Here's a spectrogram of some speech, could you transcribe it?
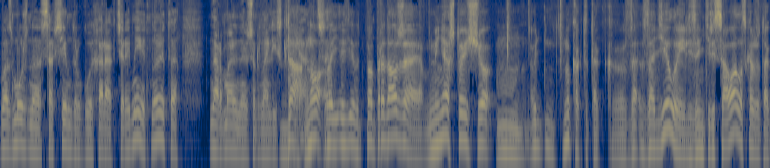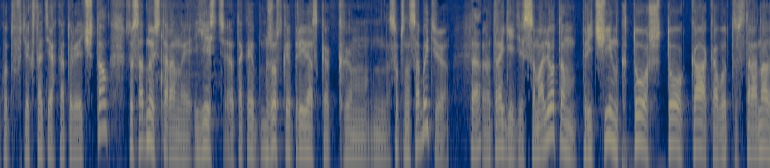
возможно, совсем другой характер имеют, но это нормальная журналистская Да, реакция. но продолжая, меня что еще, ну, как-то так задело или заинтересовало, скажу так, вот в тех статьях, которые я читал, что, с одной стороны, есть такая жесткая привязка к, собственно, событию, так. трагедии с самолетом, причин, кто, что, как, а вот страна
